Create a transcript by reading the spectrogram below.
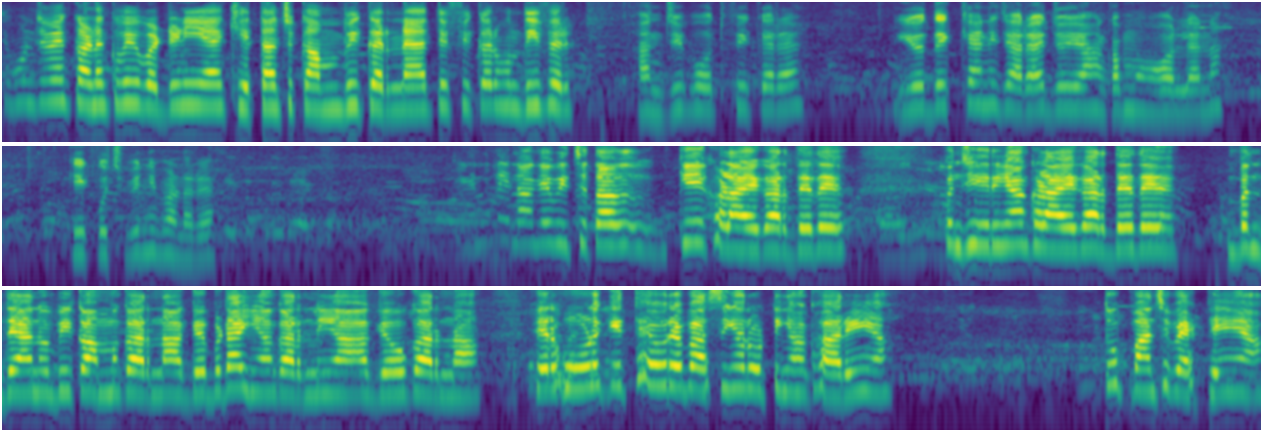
ਤੇ ਹੁਣ ਜਿਵੇਂ ਕਣਕ ਵੀ ਵੱਢਣੀ ਹੈ ਖੇਤਾਂ 'ਚ ਕੰਮ ਵੀ ਕਰਨਾ ਹੈ ਤੇ ਫਿਕਰ ਹੁੰਦੀ ਫਿਰ हाँ जी बहुत फिक्र है ये देखा नहीं जा रहा है जो यहाँ का माहौल है ना कि कुछ भी नहीं बन रहा ਦੇ ਵਿੱਚ ਤਾਂ ਕੀ ਖੜਾਏ ਕਰਦੇ ਤੇ? ਪੰਜੀਰੀਆਂ ਖੜਾਏ ਕਰਦੇ ਤੇ। ਬੰਦਿਆਂ ਨੂੰ ਵੀ ਕੰਮ ਕਰਨਾ ਅੱਗੇ ਵਢਾਈਆਂ ਕਰਨੀਆਂ ਅੱਗੇ ਉਹ ਕਰਨਾ। ਫਿਰ ਹੁਣ ਕਿੱਥੇ ਉਰੇ ਬਾਸੀਆਂ ਰੋਟੀਆਂ ਖਾ ਰਹੇ ਆ? ਧੁੱਪਾਂ 'ਚ ਬੈਠੇ ਆ।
